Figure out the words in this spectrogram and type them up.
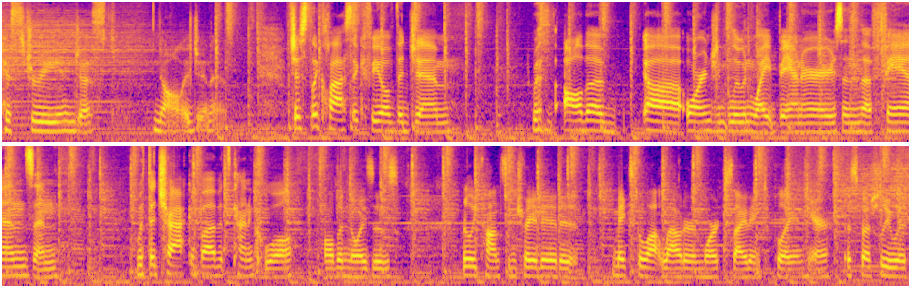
history and just knowledge in it. Just the classic feel of the gym with all the uh, orange and blue and white banners and the fans and with the track above, it's kind of cool. All the noises really concentrated. It makes it a lot louder and more exciting to play in here, especially with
